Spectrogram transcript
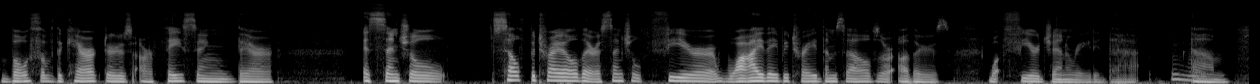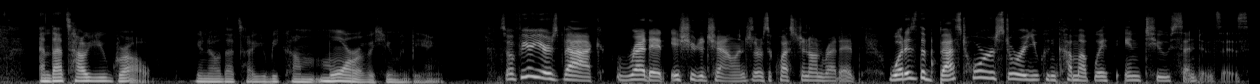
both of the characters are facing their essential self betrayal, their essential fear, why they betrayed themselves or others, what fear generated that. Um, and that's how you grow. You know, that's how you become more of a human being. So a few years back, Reddit issued a challenge. There was a question on Reddit. What is the best horror story you can come up with in two sentences?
